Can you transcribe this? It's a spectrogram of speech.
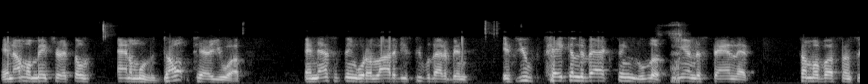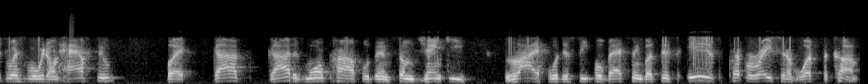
and I'm gonna make sure that those animals don't tear you up. And that's the thing with a lot of these people that have been, if you've taken the vaccine, look, we understand that some of us are in situations where we don't have to, but God, God is more powerful than some janky life with deceitful vaccine, but this is preparation of what's to come.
